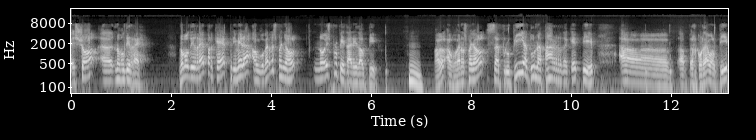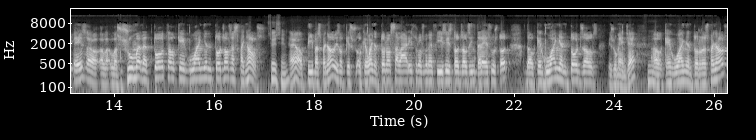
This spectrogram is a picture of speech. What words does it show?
això uh, no vol dir res. No vol dir res perquè, primera, el govern espanyol no és propietari del PIB. Mm el, el govern espanyol s'apropia d'una part d'aquest PIB Uh, uh, recordeu, el PIB és uh, la, la suma de tot el que guanyen tots els espanyols. Sí, sí. Eh? El PIB espanyol és el que, el que guanyen tots els salaris, tots els beneficis, tots els interessos, tot del que guanyen tots els... més o menys, eh? Mm. El que guanyen tots els espanyols,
